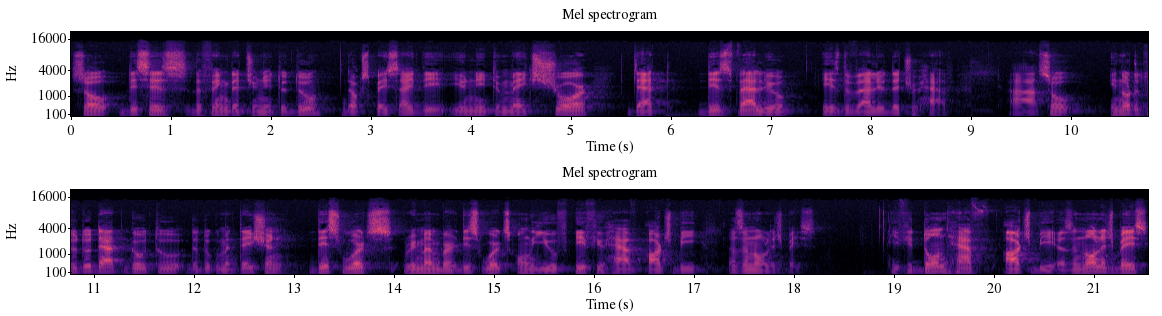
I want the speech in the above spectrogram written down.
so this is the thing that you need to do, DocSpace ID. You need to make sure that this value is the value that you have. Uh, so in order to do that, go to the documentation. This works, remember, this works only if you have Archbee as a knowledge base. If you don't have Archbee as a knowledge base,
